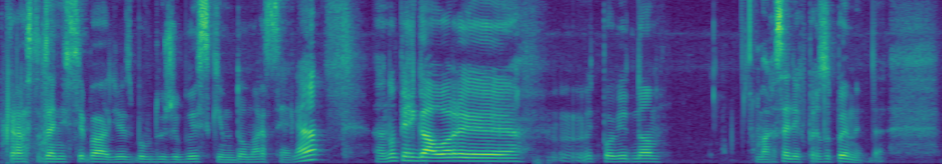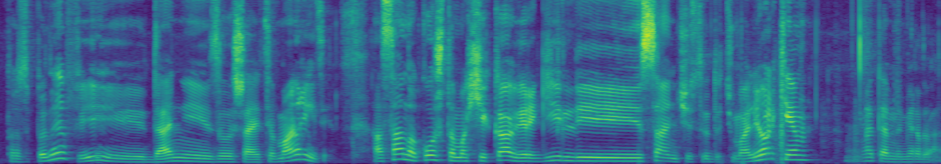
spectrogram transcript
якраз то Дані Сібальйос був дуже близьким до Марселя. А, Ну, переговори, відповідно, Марсель їх призупинив. Да. Призупинив і Дані залишається в Мадриді. Асано Кошта Махіка, Вергілі Санчес ідуть в Мальорки. А номер 2.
